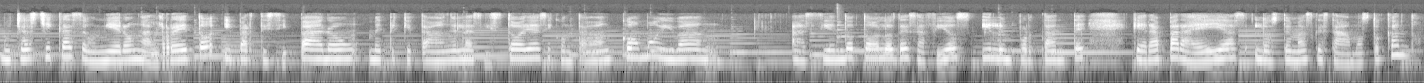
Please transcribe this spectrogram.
Muchas chicas se unieron al reto y participaron, me etiquetaban en las historias y contaban cómo iban haciendo todos los desafíos y lo importante que era para ellas los temas que estábamos tocando.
